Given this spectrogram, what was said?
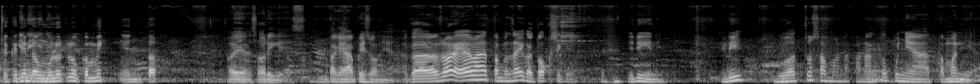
Deketin Gini, dong gini. mulut lu ke mic ngentot. Oh ya sorry guys, pakai HP soalnya. Agak sorry ya, teman saya agak toksik ya. Jadi gini, jadi gua tuh sama anak-anak tuh punya teman ya.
